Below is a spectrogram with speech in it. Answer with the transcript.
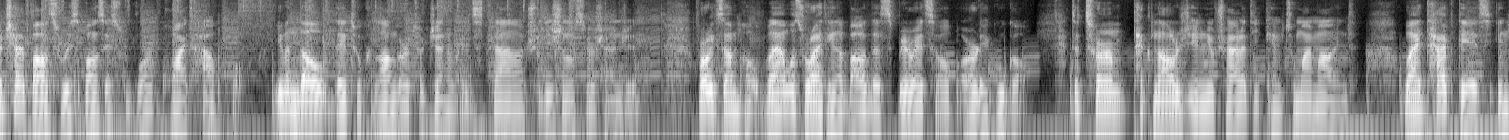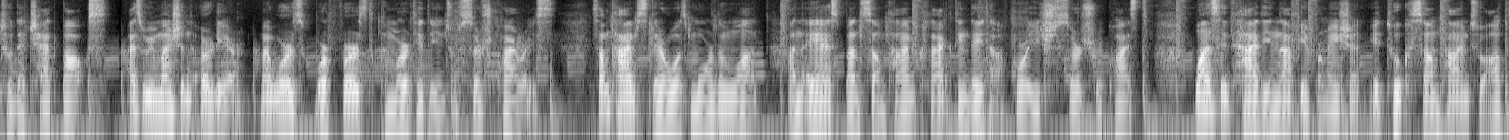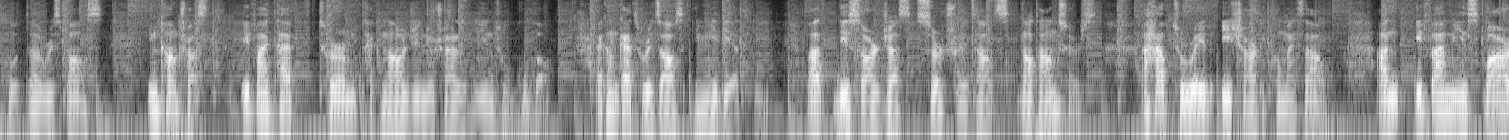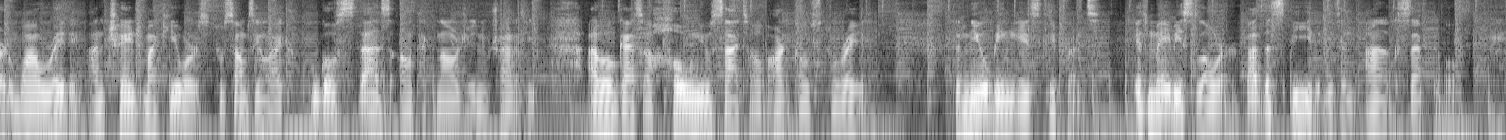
The chatbot's responses were quite helpful, even though they took longer to generate than a traditional search engine. For example, when I was writing about the spirits of early Google, the term technology neutrality came to my mind. When I typed it into the chat box, as we mentioned earlier, my words were first converted into search queries. Sometimes there was more than one, and AI spent some time collecting data for each search request. Once it had enough information, it took some time to output the response. In contrast, if I type the term technology neutrality into Google, I can get results immediately. But these are just search results, not answers. I have to read each article myself and if I'm inspired while reading and change my keywords to something like Google's stance on technology neutrality, I will get a whole new set of articles to read. The new Bing is different. It may be slower, but the speed isn't unacceptable.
